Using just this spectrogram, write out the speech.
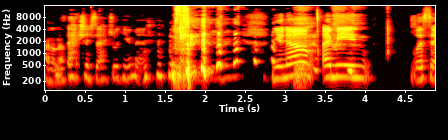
I don't know. It's actually it's actual human. you know, I mean, listen.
